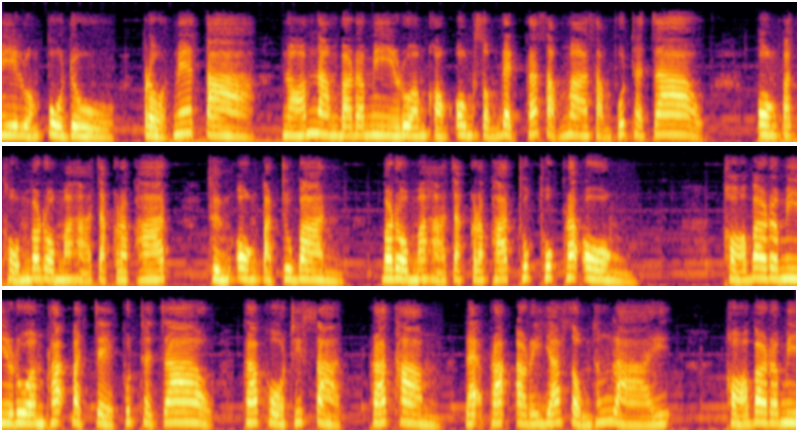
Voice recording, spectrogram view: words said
มีหลวงปู่ดู โปรดเมตตา น้อมนำบารมีรวมขององค์สมเด็จพระสัมมาสัมพุทธเจ้า องค์ปฐมบรมมหาจักรพรรดิถึงองค์ปัจจุบัน บรมมหาจักรพรรดิทุกๆพระองค์ ขอบารมีรวมพระปัจเจกพุทธเจ้า พระโพธิสัตว์ พระธรรม และพระอริยสงฆ์ทั้งหลาย ขอบารมี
